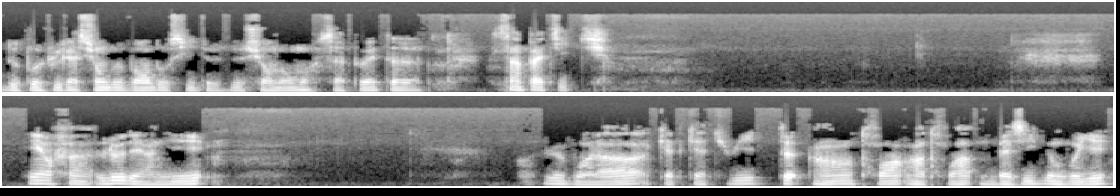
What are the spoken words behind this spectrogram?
de population de bande aussi, de, surnombre, ça peut être euh, sympathique. Et enfin, le dernier, le voilà, 4, 4, 8, 1, 3, 1, 3, basique. Donc vous voyez,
